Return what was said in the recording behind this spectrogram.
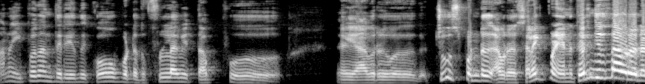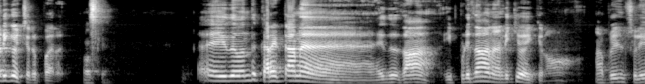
ஆனா இப்போதான் தெரியுது கோவப்பட்டது ஃபுல்லாவே தப்பு. அவர் சூஸ் பண்றது அவர் செலக்ட் பண்ண எனக்கு தெரிஞ்சிருந்தா அவர் நடிக்க வச்சிருப்பாரு. ஓகே. இது வந்து கரெக்டான இதுதான். இப்படி தான் நடிக்க வைக்கணும். அப்படின்னு சொல்லி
